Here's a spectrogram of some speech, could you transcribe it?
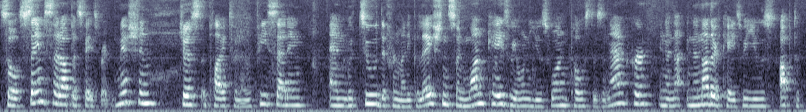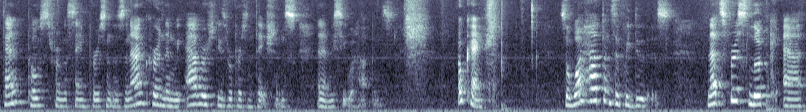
So same setup as face recognition, just applied to an NLP setting and with two different manipulations. So in one case, we only use one post as an anchor. In, an in another case, we use up to 10 posts from the same person as an anchor, and then we average these representations, and then we see what happens. Okay, so what happens if we do this? Let's first look at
